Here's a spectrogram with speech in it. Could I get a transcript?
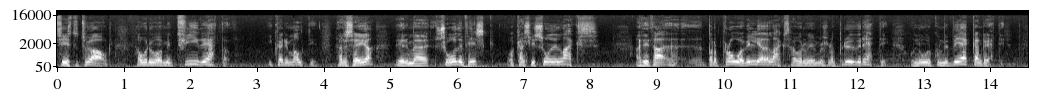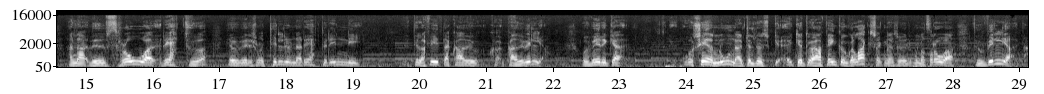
síðustu tvö ár, þá vorum við að minn tví réttað í hverju máltíð. Það er að segja, við erum með sóðin fisk og kannski sóðin lax. Af því það, bara að prófa viljaði lax, þá vorum við með svona pröfu rétti og nú er komið vegan réttir. Þannig að við þróað rétt tvö hefur verið svona tilruna réttur inn í til að vita hvað þau, vilja og verið ekki að og séðan núna til þess getur við haft engangu lags vegna þess að við erum búin að þróa þau vilja þetta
